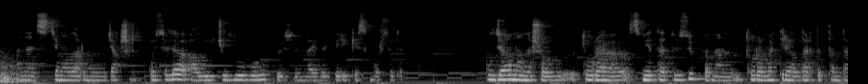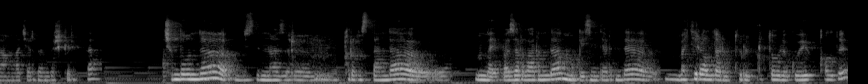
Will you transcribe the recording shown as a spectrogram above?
анан системаларын жакшыртып койсо эле ал үй жылуу болуп өзүнүн аябай берекесин көрсөтөт. Бул жагынан ошол туура смета түзүп анан туура материалдарды тандаганга жардам бериш керек да. Чындыгында биздин азыр кыргызстанда мындай базарларында магазиндеринде материалдардын түрү бир топ эле көбөйүп калды.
